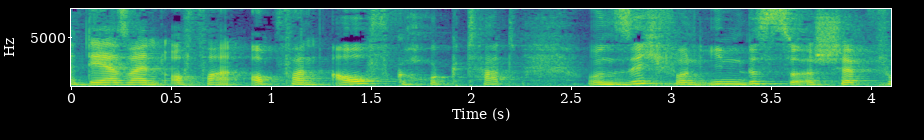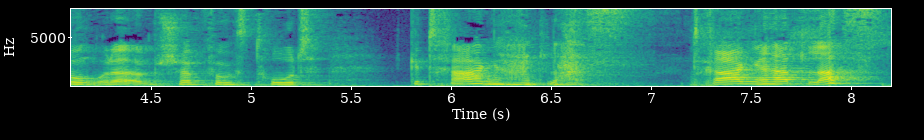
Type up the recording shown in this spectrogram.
der seinen Opfern, Opfern aufgehockt hat und sich von ihnen bis zur Erschöpfung oder im Schöpfungstod getragen hat lassen. Tragen hat lassen.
